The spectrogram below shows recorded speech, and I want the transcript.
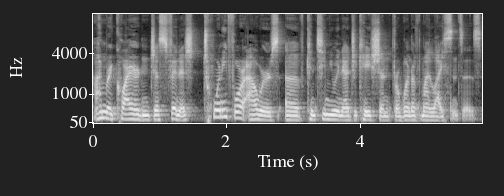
I'm required and just finished 24 hours of continuing education for one of my licenses.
